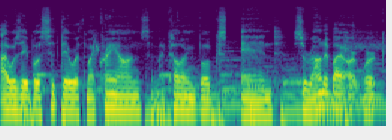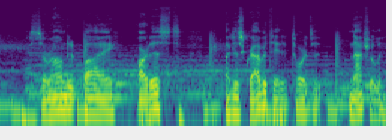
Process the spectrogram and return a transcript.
I was able to sit there with my crayons and my coloring books and surrounded by artwork, surrounded by artists, I just gravitated towards it naturally.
